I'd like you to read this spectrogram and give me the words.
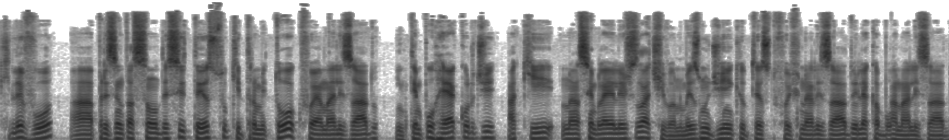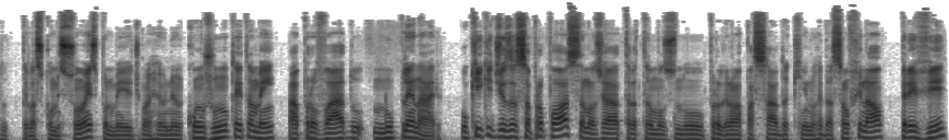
que levou à apresentação desse texto que tramitou, que foi analisado em tempo recorde aqui na Assembleia Legislativa. No mesmo dia em que o texto foi finalizado, ele acabou analisado pelas comissões por meio de uma reunião conjunta e também aprovado no plenário. O que, que, diz essa proposta? Nós já tratamos no programa passado aqui no Redação Final. Prevê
